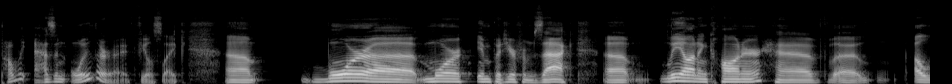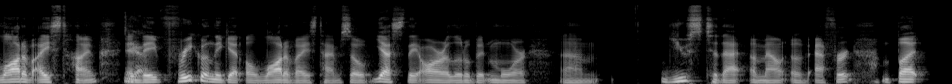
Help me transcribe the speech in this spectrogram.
probably as an Oiler. It feels like. Um, more uh, more input here from Zach. Uh, Leon and Connor have uh, a lot of ice time, and yeah. they frequently get a lot of ice time. So yes, they are a little bit more um, used to that amount of effort. But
